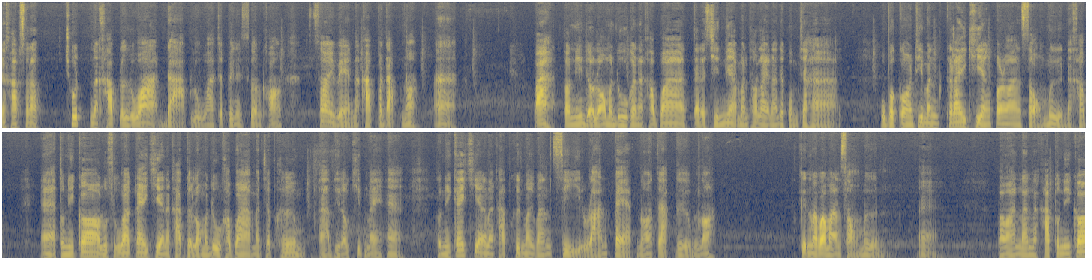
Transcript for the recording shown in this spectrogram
นะครับสำหรับ ชุดนะครับ หรือว่าดาบหรือว่าจะเป็นในส่วนของสร้อยแหวนนะครับประดับเนาะอ่าไปตอนนี้เดี๋ยวลองมาดูกันนะครับว่าแต่ละชิ้นเนี่ยมันเท่าไหร่นะเดี๋ยวผมจะหาอุปกรณ์ที่มันใกล้เคียงประมาณ 20,000นะครับอ่าตัวนี้ก็รู้สึกว่าใกล้เคียงนะครับเดี๋ยวลองมาดูครับว่ามันจะเพิ่มตามที่เราคิดไหมอ่าตัวนี้ใกล้เคียงนะครับ ขึ้นมาประมาณ4ล้าน8เนาะจากเดิมเนาะขึ้นมาประมาณ 20,000อ่า ประมาณนั้นนะครับ ตัวนี้ก็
